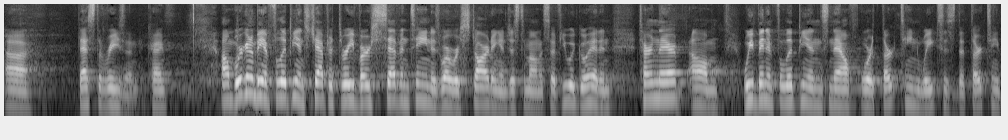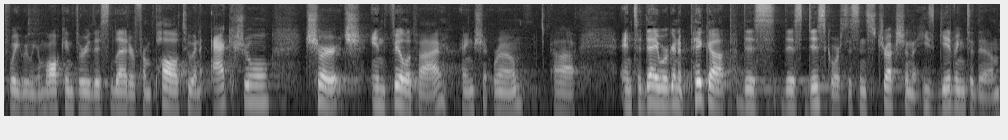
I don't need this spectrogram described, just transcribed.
uh, that's the reason, okay? Um, we're going to be in Philippians chapter 3, verse 17 is where we're starting in just a moment. So if you would go ahead and turn there. Um, we've been in Philippians now for 13 weeks. This is the 13th week we've been walking through this letter from Paul to an actual church in Philippi, ancient Rome. Uh, and today we're going to pick up this, this discourse, this instruction that he's giving to them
